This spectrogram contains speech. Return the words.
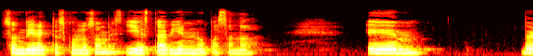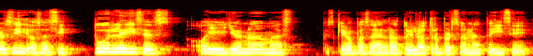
son directas con los hombres y está bien, no pasa nada. Em, pero sí, o sea, si tú le dices, oye, yo nada más, pues quiero pasar el rato y la otra persona te dice,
